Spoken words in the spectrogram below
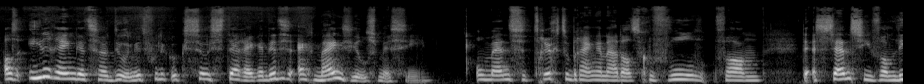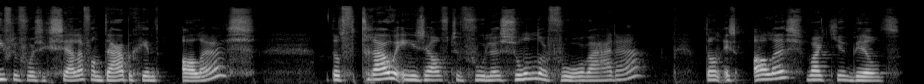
als iedereen dit zou doen, dit voel ik ook zo sterk. En dit is echt mijn zielsmissie om mensen terug te brengen naar dat gevoel van de essentie van liefde voor zichzelf. Want daar begint alles. dat vertrouwen in jezelf te voelen zonder voorwaarden, dan is alles wat je wilt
